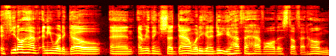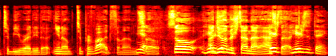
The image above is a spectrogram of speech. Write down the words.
if you don't have anywhere to go and everything's shut down what are you going to do you have to have all this stuff at home to be ready to you know to provide for them yeah. so So i do the- understand that here's, aspect here's the thing.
